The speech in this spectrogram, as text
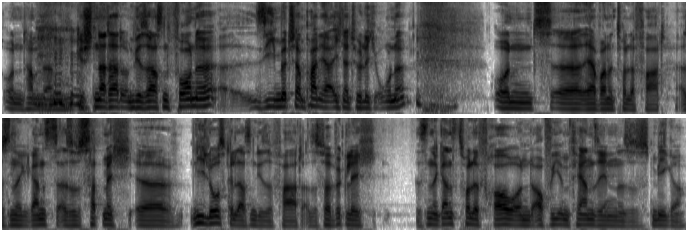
und haben dann geschnattert und wir saßen vorne, äh, sie mit Champagner, ich natürlich ohne. Und äh, ja, war eine tolle Fahrt. Also eine ganz, also es hat mich äh, nie losgelassen, diese Fahrt. Also es war wirklich, es ist eine ganz tolle Frau und auch wie im Fernsehen, das ist mega.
